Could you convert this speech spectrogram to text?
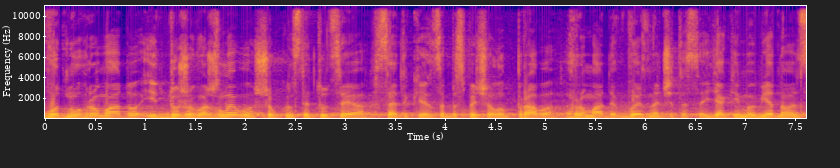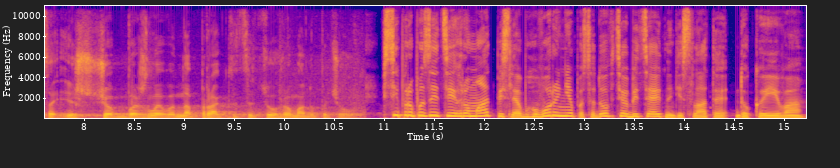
в одну громаду, і дуже важливо, щоб Конституція все-таки забезпечила право громади визначитися, як їм об'єднуватися, і що важливо на практиці цю громаду почули. Всі пропозиції громад після обговорення посадовці обіцяють надіслати до Києва.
